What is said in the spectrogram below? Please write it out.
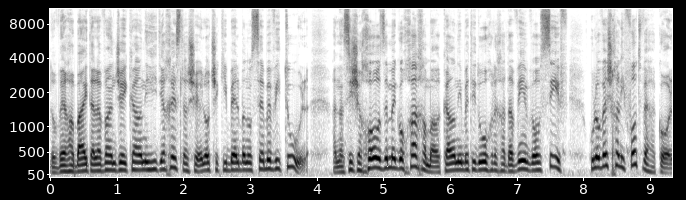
דובר הבית הלבן ג'יי קרני התייחס לשאלות שקיבל בנושא בביטול. הנשיא שחור זה מגוחך, אמר קרני בתדרוך לכתבים, והוסיף, הוא לובש חליפות והכל,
